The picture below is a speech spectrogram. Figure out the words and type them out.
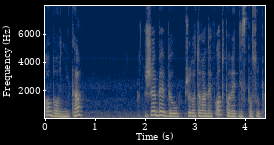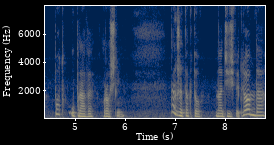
obornika, żeby był przygotowany w odpowiedni sposób pod uprawę roślin. Także tak to na dziś wygląda.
